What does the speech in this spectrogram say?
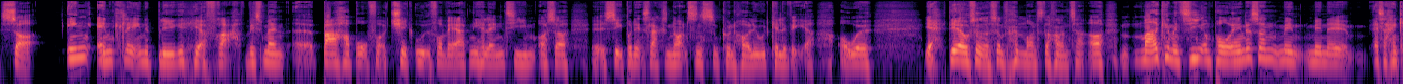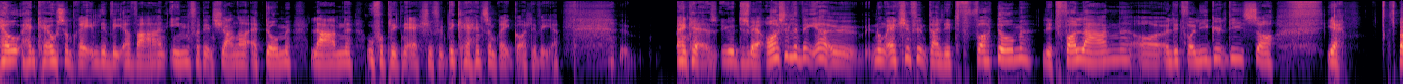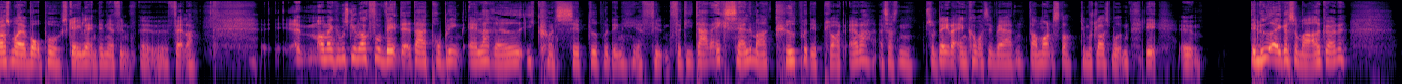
Så ingen anklagende blikke herfra, hvis man øh, bare har brug for at tjekke ud fra verden i halvanden time, og så øh, se på den slags nonsens, som kun Hollywood kan levere. Og øh, ja, det er jo sådan noget som Monster Hunter. Og meget kan man sige om Paul Anderson, men, men øh, altså, han, kan jo, han kan jo som regel levere varen inden for den genre af dumme, larmende, uforpligtende actionfilm. Det kan han som regel godt levere. Han kan jo desværre også levere øh, nogle actionfilm, der er lidt for dumme, lidt for larmende og, og lidt for ligegyldige. Så ja, spørgsmålet er, hvor på skalaen den her film øh, falder. Øh, Øh, og man kan måske nok forvente, at der er et problem allerede i konceptet på den her film, fordi der er der ikke særlig meget kød på det plot, er der? Altså sådan, soldater ankommer til verden, der er monster, de må slås mod dem. Det, øh, det lyder ikke så meget, gør det?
